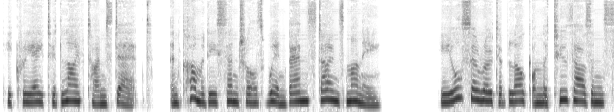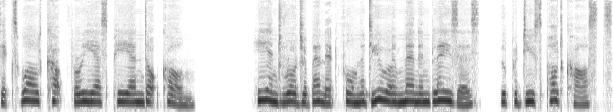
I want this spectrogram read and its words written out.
He created Lifetime's Debt, and Comedy Central's Win Ben Stein's Money. He also wrote a blog on the 2006 World Cup for ESPN.com. He and Roger Bennett form the duo Men in Blazers, who produce podcasts,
